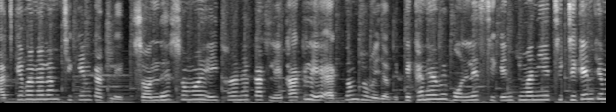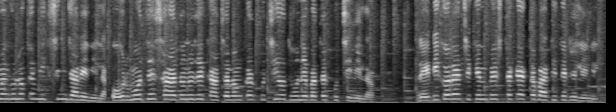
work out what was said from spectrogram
আজকে বানালাম চিকেন কাটলেট সন্ধ্যের সময় এই ধরনের কাটলেট থাকলে একদম জমে যাবে। এখানে আমি বোনলেস চিকেন কিমা নিয়েছি। চিকেন কিমা গুলোকে মিক্সিং জারে নিলাম। ওর মধ্যে স্বাদ অনুযায়ী কাঁচা লঙ্কার কুচি ও ধনে পাতার কুচি নিলাম। রেডি করা চিকেন পেস্টটাকে একটা বাটিতে ঢেলে নিলাম।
